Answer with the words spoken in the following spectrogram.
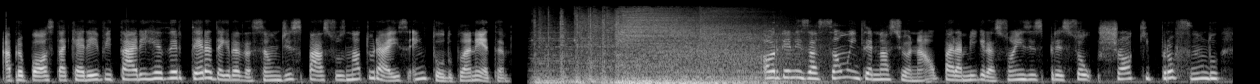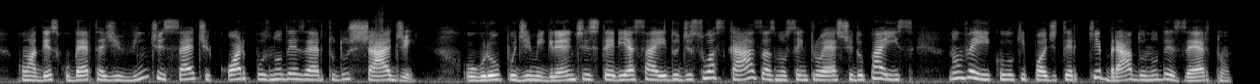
A proposta quer evitar e reverter a degradação de espaços naturais em todo o planeta. A Organização Internacional para Migrações expressou choque profundo com a descoberta de 27 corpos no deserto do Chad. O grupo de imigrantes teria saído de suas casas no centro-oeste do país, num veículo que pode ter quebrado no deserto.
